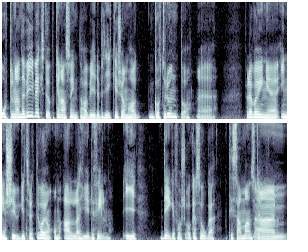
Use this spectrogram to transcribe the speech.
orterna där vi växte upp kan alltså inte ha videobutiker som har gått runt då. Eh, för det var ju inga, inga 20-30, det var ju om alla hyrde film i Degerfors och Karlskoga tillsammans. Typ. Nej,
